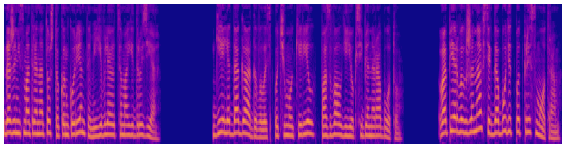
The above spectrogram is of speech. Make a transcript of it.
даже несмотря на то, что конкурентами являются мои друзья. Геля догадывалась, почему Кирилл позвал ее к себе на работу. Во-первых, жена всегда будет под присмотром.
